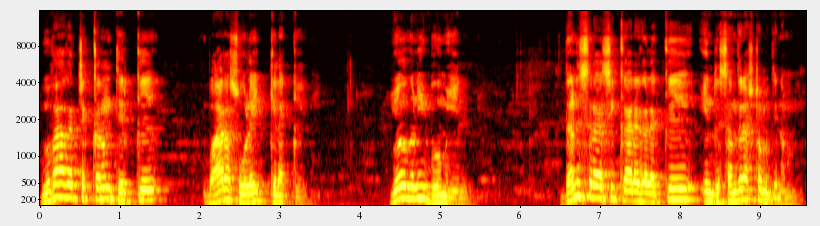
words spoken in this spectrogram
விவாக சக்கரம் தெற்கு வாரசூலை கிழக்கு. யோகினி பூமியில். தனுசு ராசிக்காரர்களுக்கு இன்று சந்திராஷ்டம தினம்.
